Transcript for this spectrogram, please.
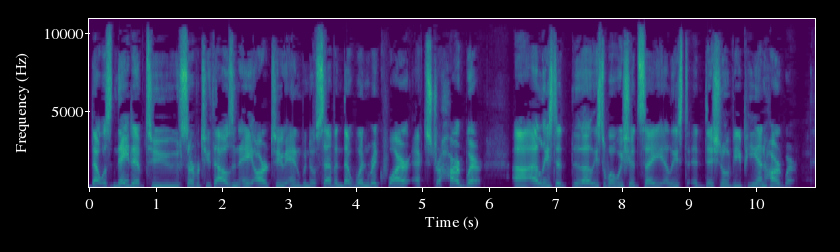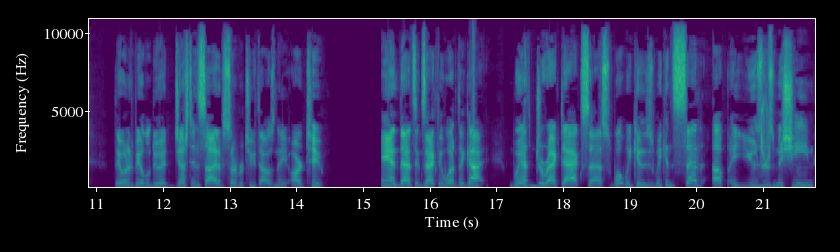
that was native to Server 2008 R2 and Windows 7 that wouldn't require extra hardware. Uh, at least, at, at least what we should say, at least additional VPN hardware. They wanted to be able to do it just inside of Server 2008 R2. And that's exactly what they got. With direct access, what we can do is we can set up a user's machine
